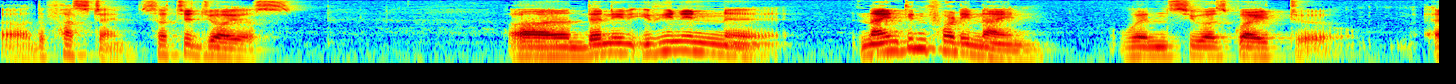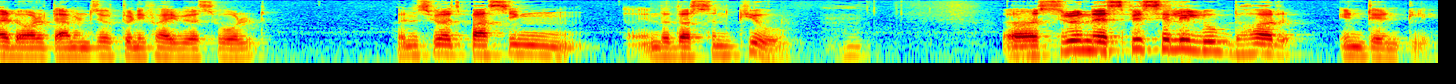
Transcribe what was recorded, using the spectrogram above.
Uh, the first time, such a joyous. Uh, then, in, even in uh, 1949, when she was quite uh, adult, I mean, she was 25 years old, when she was passing in the darshan queue, uh, Sri Aurobindo especially looked her intently.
